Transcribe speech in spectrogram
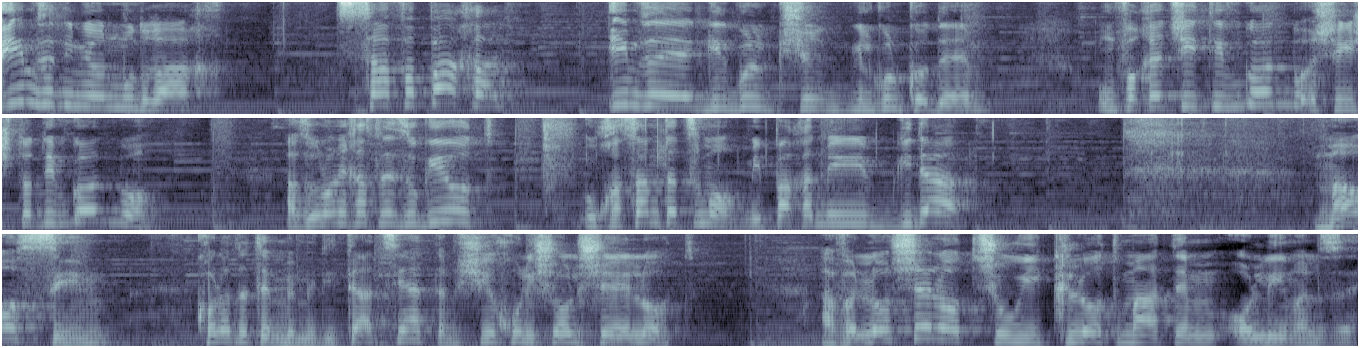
אם זה דמיון מודרך, צף הפחד. אם זה גלגול, גלגול קודם, הוא מפחד שהיא תבגוד בו, שאשתו תבגוד בו. אז הוא לא נכנס לזוגיות, הוא חסם את עצמו מפחד מבגידה. מה עושים? כל עוד אתם במדיטציה, תמשיכו לשאול שאלות. אבל לא שאלות שהוא יקלוט מה אתם עולים על זה.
